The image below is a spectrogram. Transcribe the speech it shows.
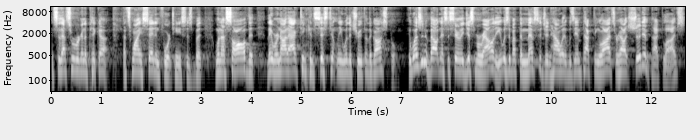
And so that's where we're going to pick up. That's why he said in 14, he says, But when I saw that they were not acting consistently with the truth of the gospel, it wasn't about necessarily just morality, it was about the message and how it was impacting lives or how it should impact lives.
